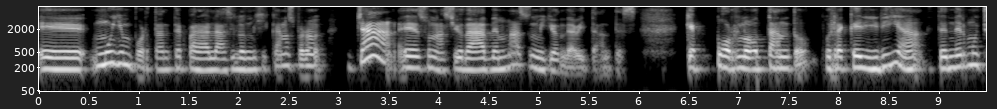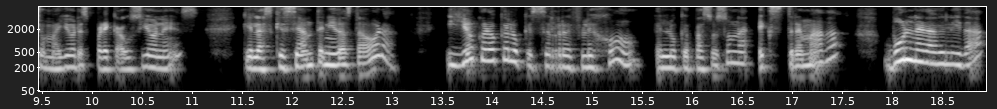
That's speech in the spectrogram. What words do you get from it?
eh, muy importante para las y los mexicanos, pero ya es una ciudad de más de un millón de habitantes, que por lo tanto pues requeriría tener mucho mayores precauciones que las que se han tenido hasta ahora. Y yo creo que lo que se reflejó en lo que pasó es una extremada vulnerabilidad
